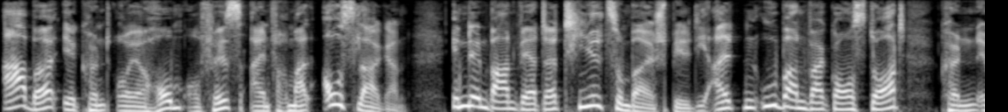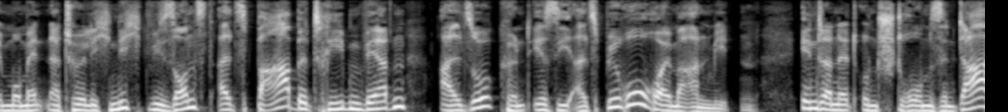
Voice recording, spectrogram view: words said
Aber ihr könnt euer Homeoffice einfach mal auslagern. In den Bahnwärter Thiel zum Beispiel. Die alten U-Bahn-Waggons dort können im Moment natürlich nicht wie sonst als Bar betrieben werden, also könnt ihr sie als Büroräume anmieten. Internet und Strom sind da,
